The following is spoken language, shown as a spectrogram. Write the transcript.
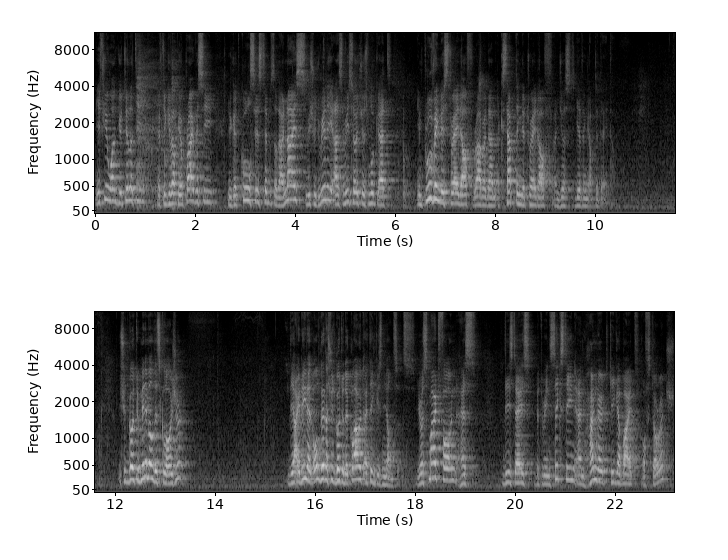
if you want utility, you have to give up your privacy, you get cool systems that are nice. We should really, as researchers, look at improving this trade-off rather than accepting the trade-off and just giving up the data. We should go to minimal disclosure. The idea that all data should go to the cloud, I think, is nonsense. Your smartphone has these days between 16 and 100 gigabytes of storage,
